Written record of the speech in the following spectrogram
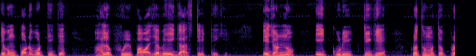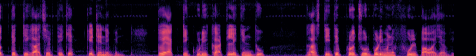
এবং পরবর্তীতে ভালো ফুল পাওয়া যাবে এই গাছটির থেকে। এজন্য এই কুড়িটিকে প্রথমত প্রত্যেকটি গাছের থেকে কেটে নেবেন। তো একটি কুড়ি কাটলে কিন্তু গাছটিতে প্রচুর পরিমাণে ফুল পাওয়া যাবে।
